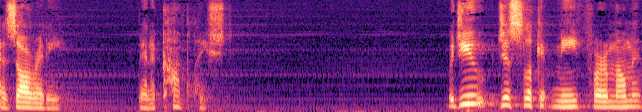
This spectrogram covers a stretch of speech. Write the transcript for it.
has already been accomplished. Would you just look at me for a moment?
